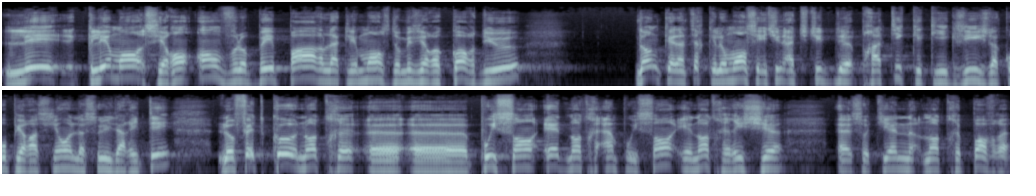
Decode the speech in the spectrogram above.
Les cléments seront enveloppés par la clémence de miséricordieux donc l'interclément, c'est une attitude pratique qui exige la coopération, la solidarité, le fait que notre euh, euh, puissant aide notre impuissant et notre riche euh, soutienne notre pauvre,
